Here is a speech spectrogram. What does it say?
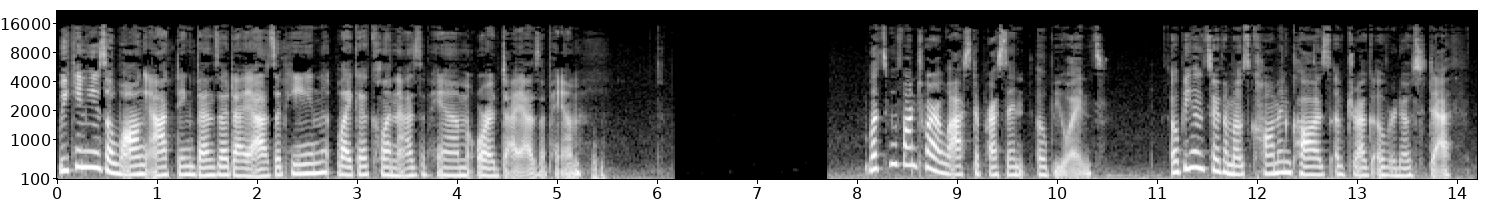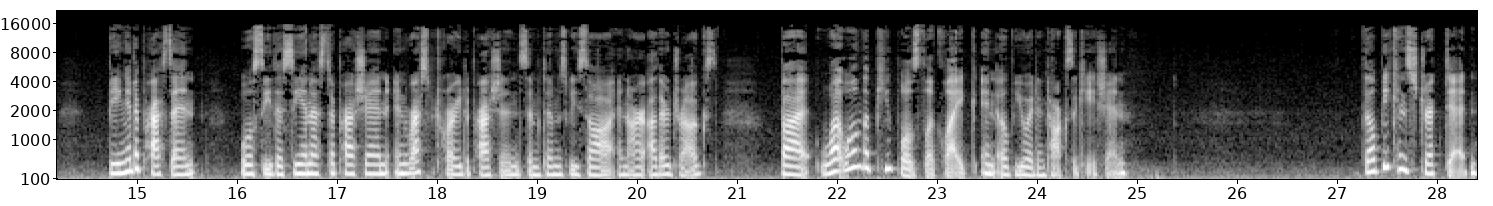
we can use a long acting benzodiazepine like a clonazepam or a diazepam. Let's move on to our last depressant, opioids. Opioids are the most common cause of drug overdose death. Being a depressant, we'll see the CNS depression and respiratory depression symptoms we saw in our other drugs. But what will the pupils look like in opioid intoxication? They'll be constricted,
